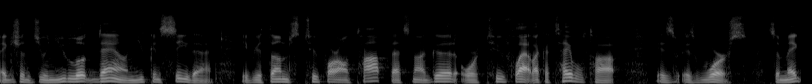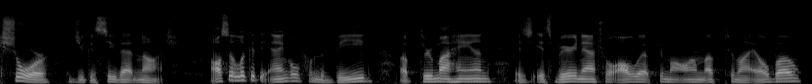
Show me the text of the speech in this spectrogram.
Making sure that you, when you look down, you can see that. If your thumb's too far on top, that's not good, or too flat like a tabletop is, is worse. So make sure that you can see that notch. Also look at the angle from the bead up through my hand. It's, it's very natural all the way up through my arm up to my elbow.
